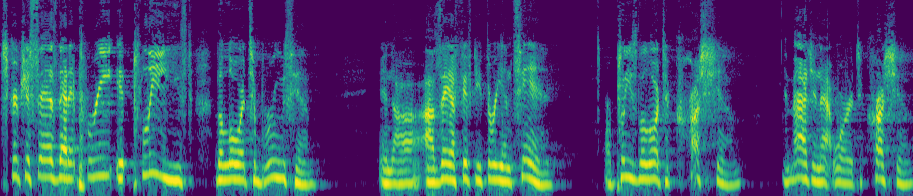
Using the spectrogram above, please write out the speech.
Scripture says that it, pre, it pleased the Lord to bruise him in uh, Isaiah 53 and 10, or pleased the Lord to crush him. Imagine that word, to crush him.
